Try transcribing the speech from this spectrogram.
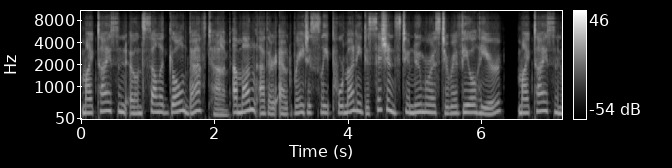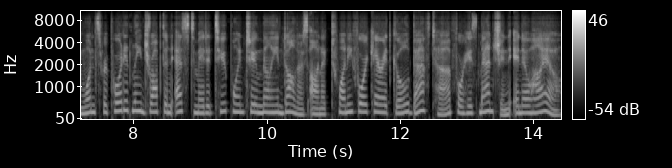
Mike Tyson owns solid gold bathtub. Among other outrageously poor money decisions too numerous to reveal here, Mike Tyson once reportedly dropped an estimated $2.2 million on a 24-karat gold bathtub for his mansion in Ohio.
